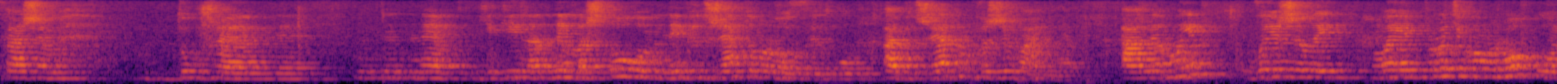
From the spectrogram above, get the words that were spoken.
скажімо, дуже не, який не влаштовував не бюджетом розвитку, а бюджетом виживання. Але ми вижили, ми протягом року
